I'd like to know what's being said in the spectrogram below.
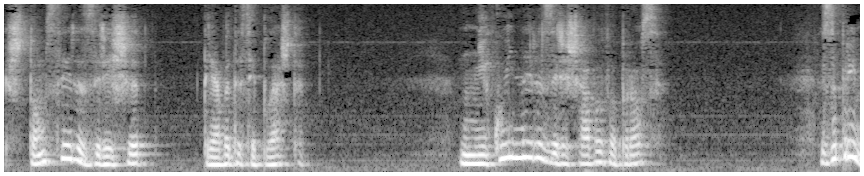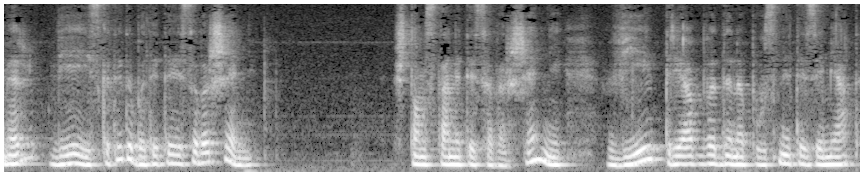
щом се разрешат, трябва да се плащат. Никой не разрешава въпроса. За пример, вие искате да бъдете съвършени. Щом станете съвършени, вие трябва да напуснете земята.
